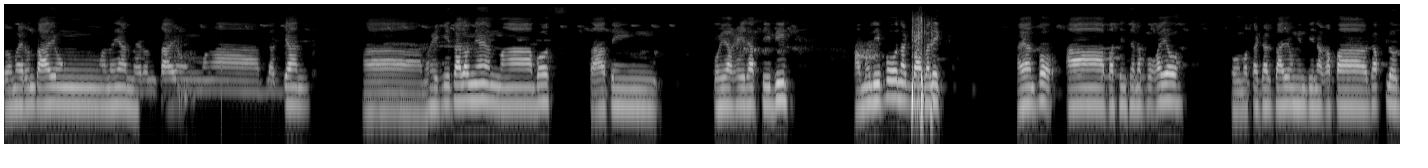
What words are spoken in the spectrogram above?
So mayroon tayong ano yan, mayroon tayong mga vlog yan. Ah, makikita lang yan mga boss sa ating Kuya Kilat TV. Ah, muli po nagbabalik. Ayan po, ah, pasensya na po kayo kung matagal tayong hindi nakapag-upload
